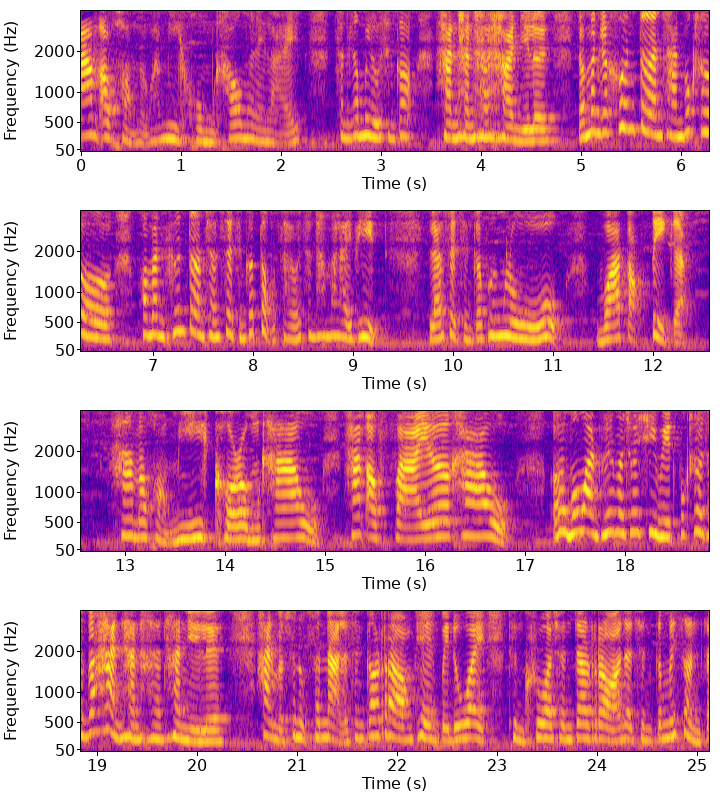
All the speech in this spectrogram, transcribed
้ามเอาของแบบว่ามีคมเข้ามาในไลฟ์ฉันก็ไม่รู้ฉันก็หันหันหันหันอยู่เลย แล้วมันก็ขึ้นเตือนฉันพวกเธอพอมันขึ้นเตือนฉันเสร็จฉันก็ตกใจว่าฉันทำอะไรผิด แล้วเสร็จฉันก็เพิ่งรู้ว่าตอกติกอะห้ามเอาของมีคมเข้า ห้ามเอาไฟเออร์เข้า เออเมื่อวานเพื่อนมาช่วยชีวิต พวกเธอฉันก็หันหันหันหันใหญ่เลย หันแบบสนุกสนานแล้วฉันก็ร้องเพลงไปด้วย ถึงครัวฉันจะร้อนแต่ฉันก็ไม่สนใจ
